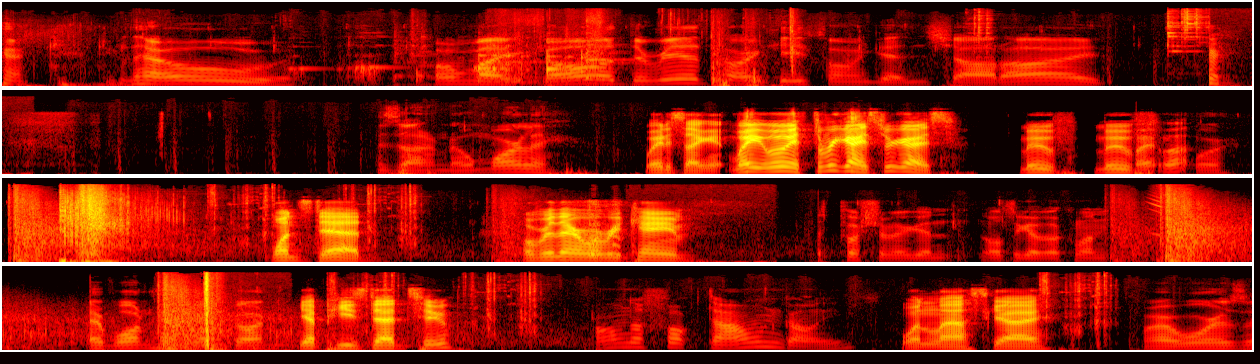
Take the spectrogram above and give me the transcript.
no. Oh my god, the retard keeps on getting shot out. Is that a no, Marley? Wait a second. Wait, wait, wait. Three guys. Three guys. Move. Move. Wait, what? Or One's dead. Over there where we came. Let's push him again, all together, come on. hit one, hit one gun. Yep, he's dead too. Calm the fuck down, guys. One last guy. Where, where is he?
